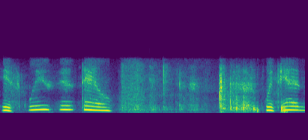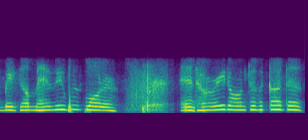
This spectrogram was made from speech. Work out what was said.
He squeezed his tail, which had become heavy with water, and hurried on to the contest.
